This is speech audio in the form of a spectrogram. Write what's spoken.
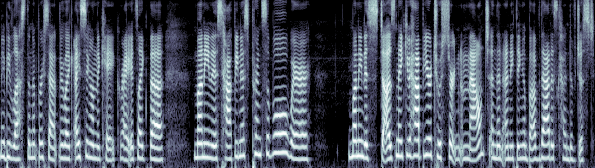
maybe less than a percent. They're like icing on the cake, right? It's like the moneyness happiness principle where moneyness does make you happier to a certain amount, and then anything above that is kind of just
